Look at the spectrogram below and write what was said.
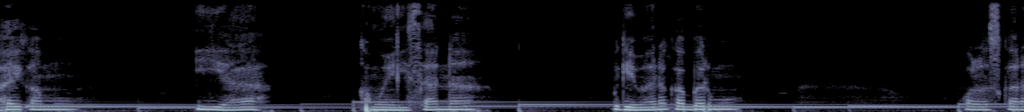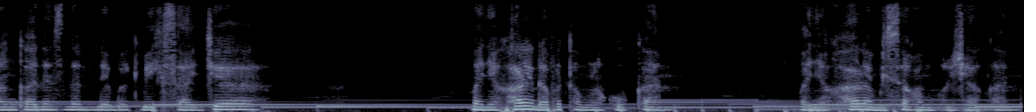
Hai kamu. Iya, kamu yang di sana. Bagaimana kabarmu? Walau sekarang keadaan sedang tidak baik-baik saja, banyak hal yang dapat kamu lakukan. Banyak hal yang bisa kamu kerjakan.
